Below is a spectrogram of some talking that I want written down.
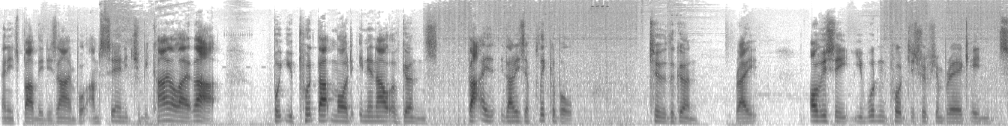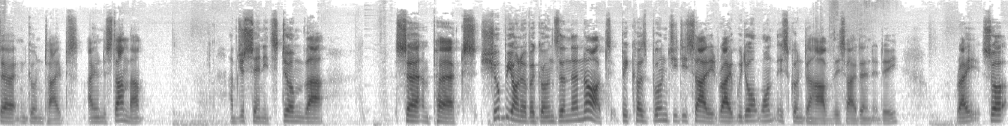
and it's badly designed, but I'm saying it should be kind of like that, but you put that mod in and out of guns. That is, that is applicable to the gun, right? Obviously, you wouldn't put disruption break in certain gun types. I understand that. I'm just saying it's dumb that certain perks should be on other guns and they're not because Bungie decided, right, we don't want this gun to have this identity, right? So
